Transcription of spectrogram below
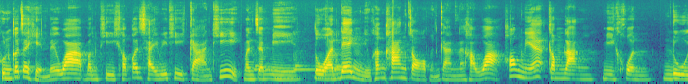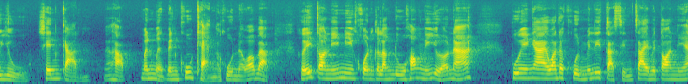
คุณก็จะเห็นได้ว่าบางทีเขาก็ใช้วิธีการที่มันจะมีตัวเด้งอยู่ข้างๆ จอเหมือนกันนะคะว่าห้องนี้กำลังมีคนดูอยู่เช่นกันนะครับมันเหมือนเป็นคู่แข่งกับคุณนะว่าแบบเฮ้ยตอนนี้มีคนกำลังดูห้องนี้อยู่แล้วนะพูดง่ายๆว่าถ้าคุณไม่รีบตัดสินใจไปตอนนี้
